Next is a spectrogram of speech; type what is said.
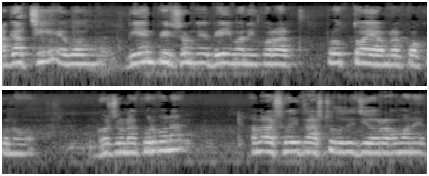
আগাচ্ছি এবং বিএনপির সঙ্গে বেইমানি করার প্রত্যয় আমরা কখনো ঘোষণা করব না। আমরা শহীদ রাষ্ট্রপতি জিয়াউর রহমানের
